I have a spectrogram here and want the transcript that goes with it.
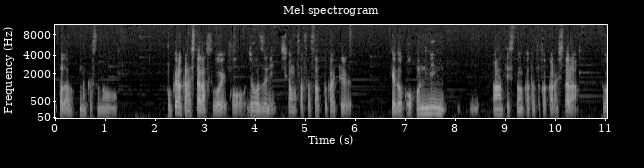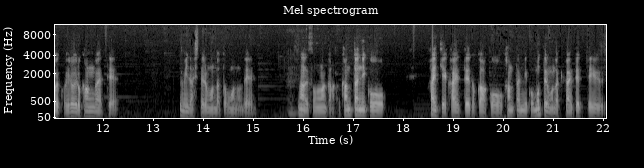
ただ、なんかその、僕らからしたらすごいこう上手に、しかもさささっと書いてるけど、こう本人、アーティストの方とかからしたら、すごいこういろいろ考えて生み出してるもんだと思うので、なのでそのなんか簡単にこう背景変えてとか、こう簡単にこう持ってるものだけ変えてっていう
